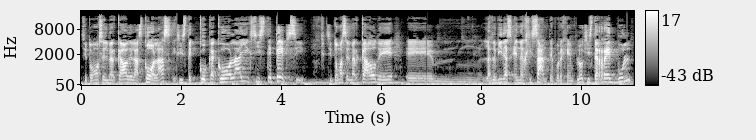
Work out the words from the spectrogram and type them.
Si tomamos el mercado de las colas, existe Coca-Cola y existe Pepsi. Si tomas el mercado de... Em, las bebidas energizantes, por ejemplo, existe Red Bull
